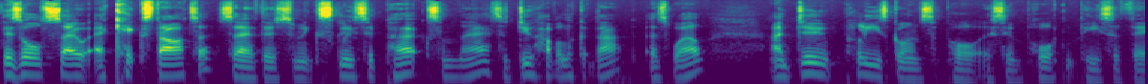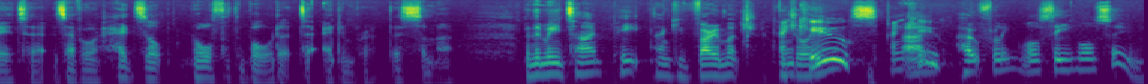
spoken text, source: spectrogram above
There's also a Kickstarter, so there's some exclusive perks on there. So do have a look at that as well. And do please go and support this important piece of theatre as everyone heads up north of the border to Edinburgh this summer. In the meantime, Pete, thank you very much Thank you. us. Thank you. Hopefully, we'll see you all soon.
